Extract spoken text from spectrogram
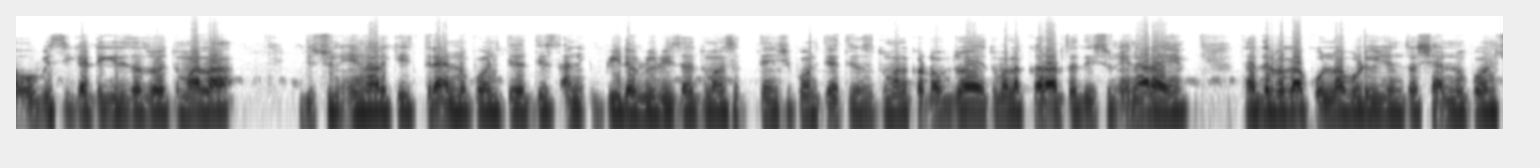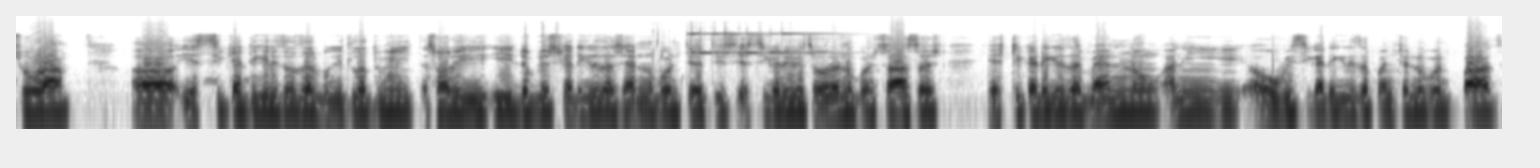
ओबीसी कॅटेगरीचा जो आहे तुम्हाला दिसून येणार की त्र्याण्णव पॉईंट तेहतीस आणि पीडब्ल्यू डीचा तुम्हाला सत्याऐंशी पॉईंट तेहतीस असं तुम्हाला कट ऑफ जो आहे तुम्हाला कराडचा दिसून येणार आहे. त्यानंतर बघा कोल्हापूर डिव्हिजनचा शहाण्णव पॉईंट सोळा. एस सी कॅटेगरीचा जर बघितलं तुम्ही सॉरी ई डब्ल्यू एस कॅटेगरीचा शहाण्णव पॉईंट तेहतीस एस सी कॅटेगरी चौऱ्याण्णव पॉईंट सहासष्ट एस टी कॅटेगरीचा ब्याण्णव आणि e, ओबीसी कॅटेगरीचा पंच्याण्णव पॉईंट पाच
